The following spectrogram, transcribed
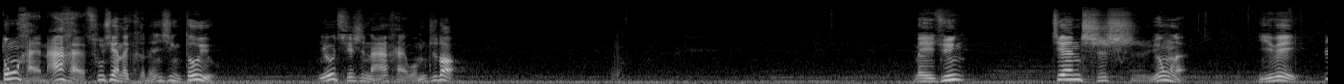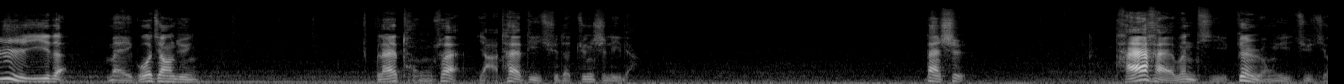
东海、南海出现的可能性都有。尤其是南海，我们知道，美军坚持使用了一位日裔的美国将军来统帅亚太地区的军事力量，但是台海问题更容易聚焦，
